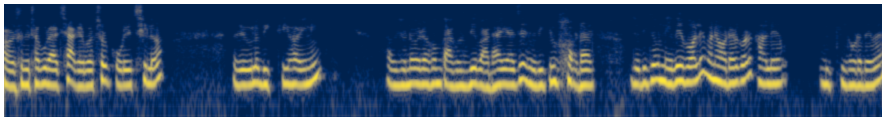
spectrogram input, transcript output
সরস্বতী ঠাকুর আছে, আগের বছর করেছিল, যেগুলো বিক্রি হয়নি। ওই জন্য এরকম কাগজ দিয়ে বাঁধাই আছে, যদি কেউ অর্ডার যদি কেউ নেবে বলে মানে অর্ডার করে, তাহলে বিক্রি করে দেবে।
